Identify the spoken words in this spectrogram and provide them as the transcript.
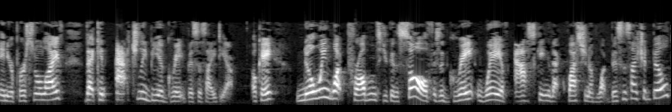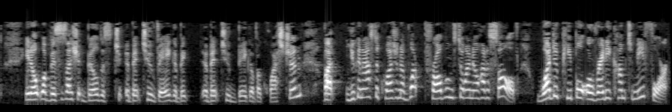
in your personal life that can actually be a great business idea. Okay knowing what problems you can solve is a great way of asking that question of what business I should build. You know, what business I should build is too, a bit too vague, a bit, a bit too big of a question, but you can ask the question of what problems do I know how to solve? What do people already come to me for?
